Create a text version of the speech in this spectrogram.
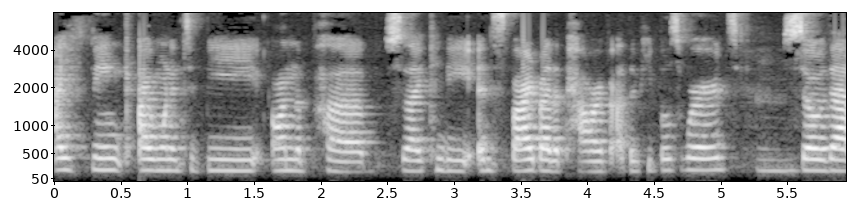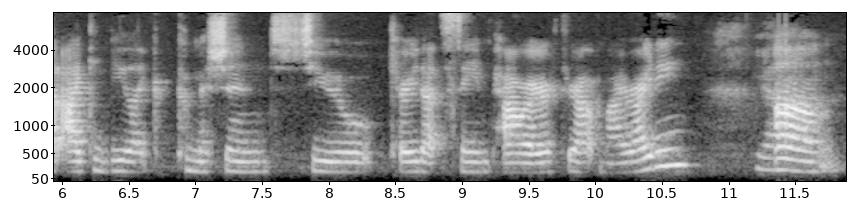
I think I wanted to be on the pub so that I can be inspired by the power of other people's words, Mm. so that I can be like commissioned to carry that same power throughout my writing. Yeah. Um,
